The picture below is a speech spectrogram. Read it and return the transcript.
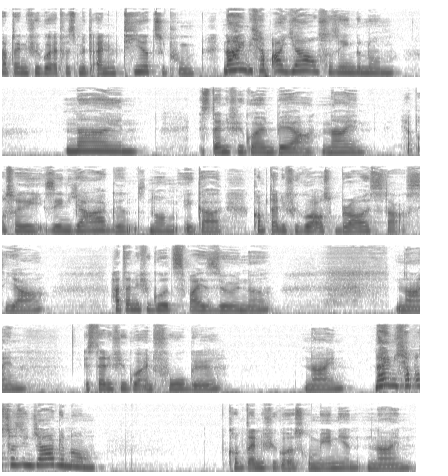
Hat deine Figur etwas mit einem Tier zu tun? Nein, ich habe Ah ja aus Versehen genommen. Nein. Ist deine Figur ein Bär? Nein. Ich habe aus Versehen Ja genommen. Egal. Kommt deine Figur aus Brawl Stars? Ja. Hat deine Figur zwei Söhne? Nein. Ist deine Figur ein Vogel? Nein. Nein, ich habe aus Versehen Ja genommen. Kommt deine Figur aus Rumänien? Nein.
